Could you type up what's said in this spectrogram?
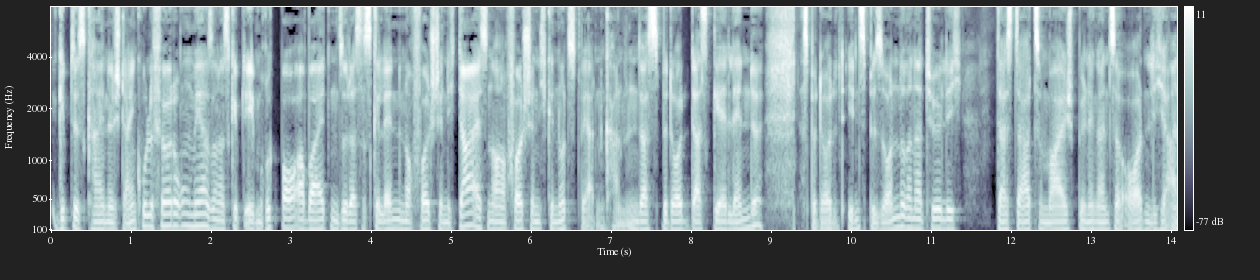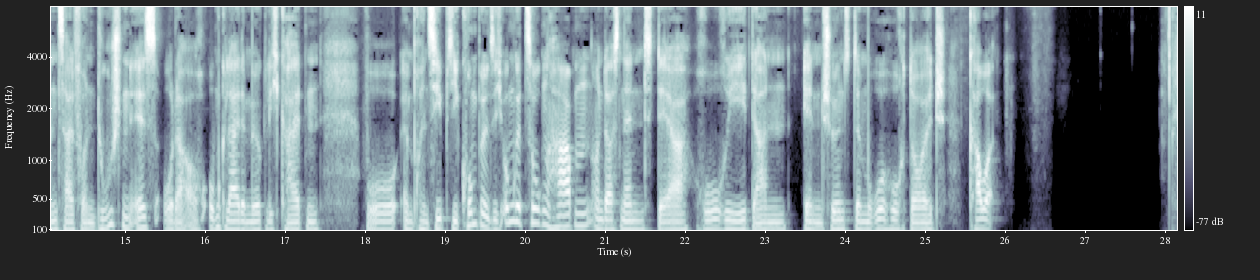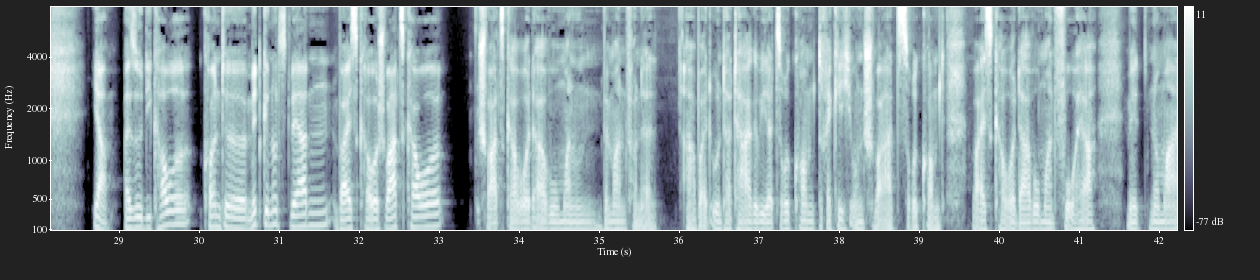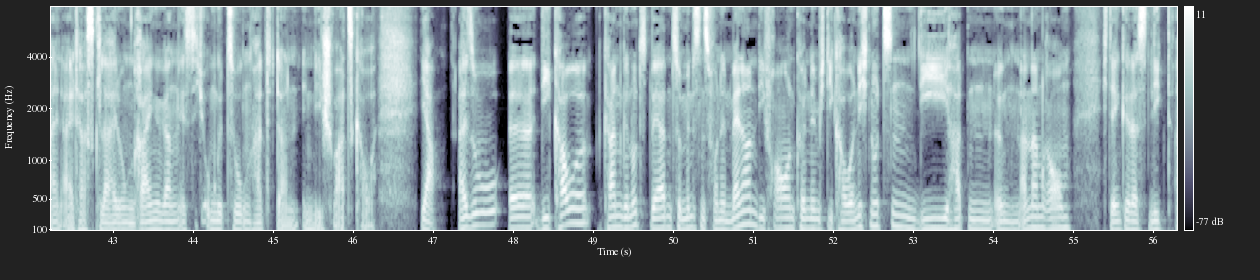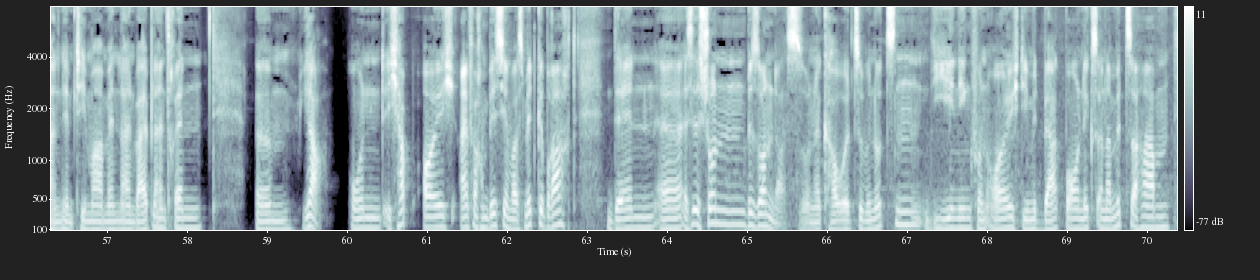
gibt es keine Steinkohleförderung mehr, sondern es gibt eben Rückbauarbeiten, so dass das Gelände noch vollständig da ist und auch noch vollständig genutzt werden kann. Das bedeutet das Gelände. Das bedeutet insbesondere natürlich, dass da zum Beispiel eine ganze ordentliche Anzahl von Duschen ist oder auch Umkleidemöglichkeiten, wo im Prinzip die Kumpel sich umgezogen haben und das nennt der Rori dann in schönstem Ruhrhochdeutsch Kaue. Ja, also die Kaue konnte mitgenutzt werden, Weißkaue, Schwarzkaue, Schwarzkaue da, wo man, wenn man von der Arbeit unter Tage wieder zurückkommt, dreckig und schwarz zurückkommt, Weißkaue da, wo man vorher mit normalen Alltagskleidung reingegangen ist, sich umgezogen hat, dann in die Schwarzkaue. Ja, also äh, die Kaue kann genutzt werden, zumindestens von den Männern. Die Frauen können nämlich die Kaue nicht nutzen. Die hatten irgendeinen anderen Raum. Ich denke, das liegt an dem Thema Männlein-Weiblein trennen. Ähm, ja, und ich habe euch einfach ein bisschen was mitgebracht, denn äh, es ist schon besonders, so eine Kaue zu benutzen. Diejenigen von euch, die mit Bergbau nichts an der Mütze haben,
